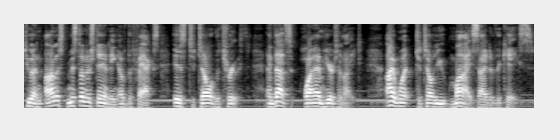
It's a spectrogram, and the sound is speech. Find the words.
to an honest misunderstanding of the facts is to tell the truth, and that's why I'm here tonight. I want to tell you my side of the case.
